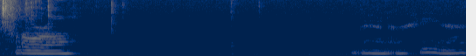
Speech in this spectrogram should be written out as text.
floral banner here.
